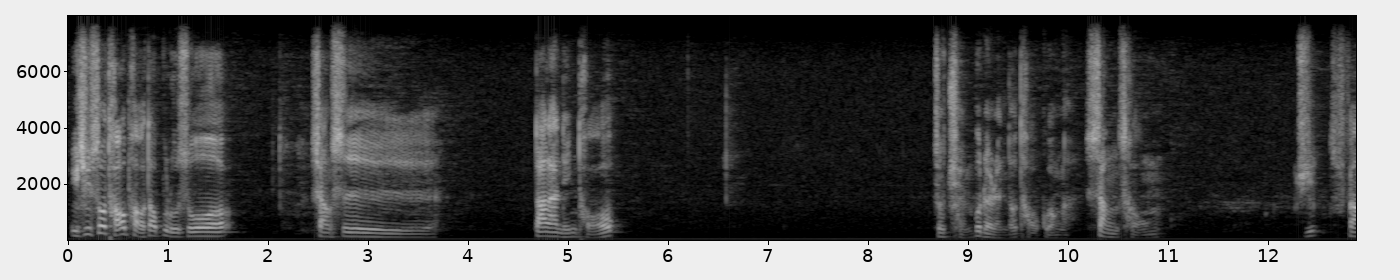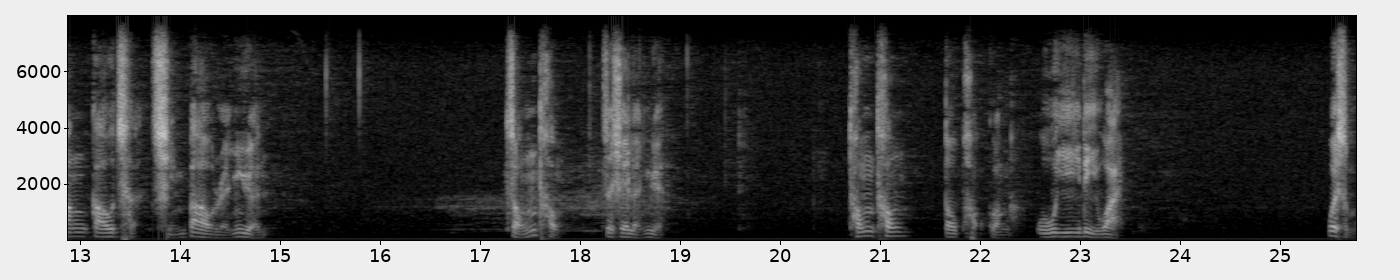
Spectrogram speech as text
与其说逃跑，倒不如说像是大难临头，就全部的人都逃光了。上从军方高层、情报人员。总统这些人员，通通都跑光了，无一例外。为什么？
